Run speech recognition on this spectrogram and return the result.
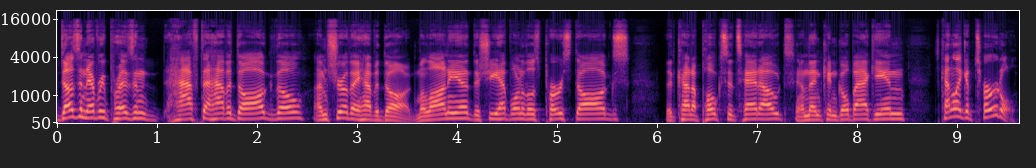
Doesn't every president have to have a dog, though? I'm sure they have a dog. Melania, does she have one of those purse dogs that kind of pokes its head out and then can go back in? It's kind of like a turtle.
